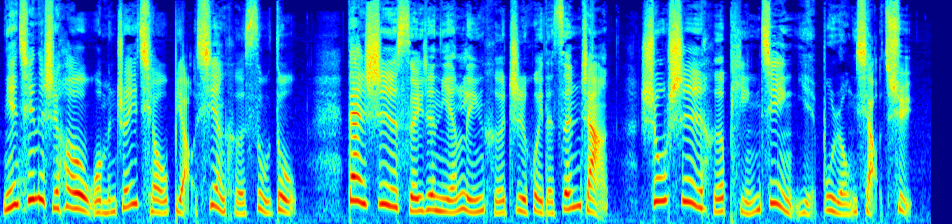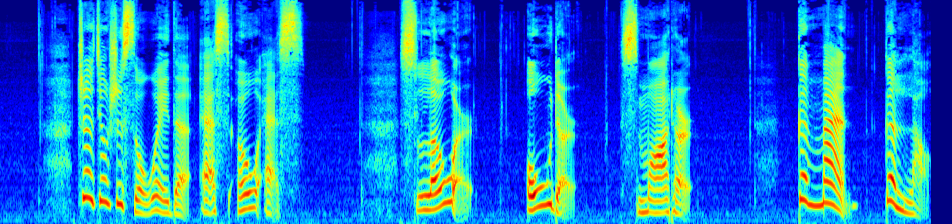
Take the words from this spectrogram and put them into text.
年轻的时候，我们追求表现和速度，但是随着年龄和智慧的增长，舒适和平静也不容小觑。这就是所谓的 SOS Slower,、older、smarter。更慢、更老、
